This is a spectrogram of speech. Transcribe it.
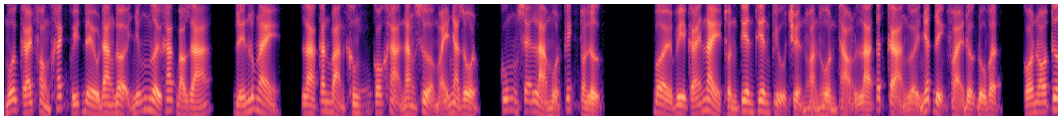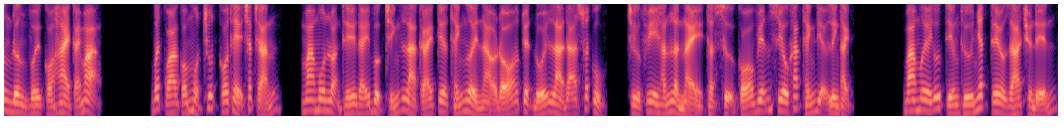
mỗi cái phòng khách quý đều đang đợi những người khác báo giá, đến lúc này, là căn bản không có khả năng sửa máy nhà rột, cũng sẽ là một kích toàn lực. Bởi vì cái này thuần tiên thiên cựu chuyển hoàn hồn thảo là tất cả người nhất định phải được đồ vật, có nó tương đương với có hai cái mạng bất quá có một chút có thể chắc chắn, ma môn loạn thế đáy vực chính là cái kia thánh người nào đó tuyệt đối là đã xuất cục, trừ phi hắn lần này thật sự có viễn siêu khắc thánh địa linh thạch. Ba mươi ước tiếng thứ nhất kêu giá chuyển đến,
